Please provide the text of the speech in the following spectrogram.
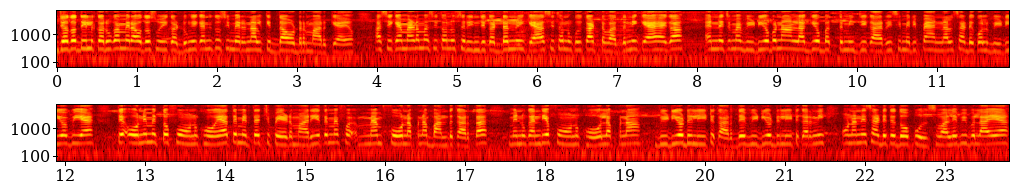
ਜਦੋਂ ਦਿਲ ਕਰੂਗਾ ਮੇਰਾ ਉਦੋਂ ਸੂਈ ਕੱਢੂੰਗੀ ਕਹਿੰਦੀ, ਤੁਸੀਂ ਮੇਰੇ ਨਾਲ ਕਿੱਦਾਂ ਆਰਡਰ ਮਾਰ ਕੇ ਆਏ ਹੋ? ਅਸੀਂ ਕਿਹਾ, ਮੈਡਮ, ਅਸੀਂ ਤੁਹਾਨੂੰ ਸਰਿੰਜ ਕੱਢਣ ਨੂੰ ਹੀ ਕਿਹਾ, ਅਸੀਂ ਤੁਹਾਨੂੰ ਕੋਈ ਘੱਟ ਵੱਧ ਨਹੀਂ ਕਿਹਾ ਹੈਗਾ। ਐਨੇ ਚ ਮੈਂ ਵੀਡੀਓ ਬਣਾਉਣ ਲੱਗ ਗਈ, ਉਹ ਬਦਤਮੀਜੀ ਕਰ ਰਹੀ ਸੀ। ਮੇਰੀ ਭੈਣ ਨਾਲ ਸਾਡੇ ਕੋਲ ਵੀਡੀਓ ਵੀ ਹੈ ਤੇ ਉਹਨੇ ਮੇਰੇ ਤੋਂ ਫੋਨ ਖੋਇਆ ਤੇ ਮੇਰੇ ਤੇ ਚਪੇੜ ਮਾਰੀ ਹੈ ਤੇ ਮੈਂ ਫ- ਮੈਂ ਫੋਨ ਆਪਣਾ ਬੰਦ ਕਰਤਾ। ਮੈਨੂੰ ਕਹਿੰਦੀ ਹੈ ਫੋਨ ਖੋਲ ਆਪਣਾ ਵੀਡੀਓ ਡਿਲੀਟ ਕਰ ਦੇ ਵੀਡੀਓ ਡਿਲੀਟ ਕਰਨੀ। ਉਹਨਾਂ ਨੇ ਸਾਡੇ ਤੇ ਦੋ ਪੁਲਿਸ ਵਾਲੇ ਵੀ ਬੁਲਾਏ ਆ।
